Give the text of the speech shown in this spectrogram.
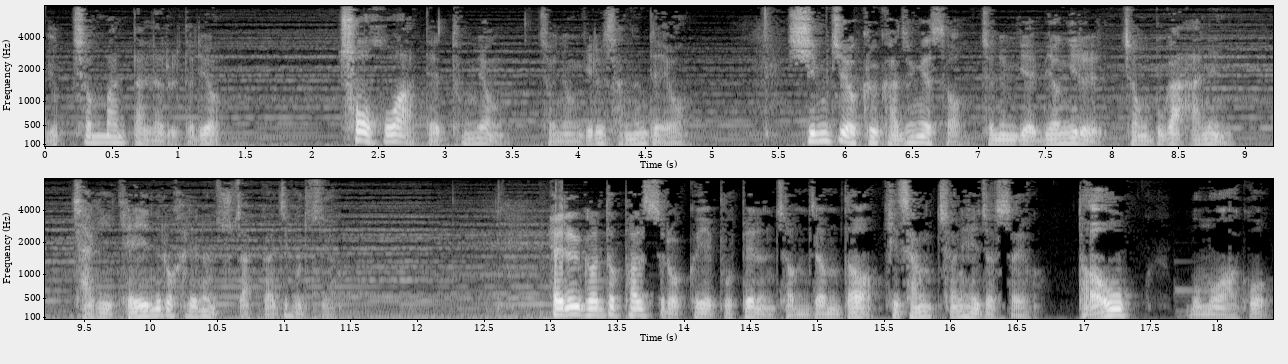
6천만 달러를 들여 초호화 대통령 전용기를 샀는데요. 심지어 그 가정에서 전용기의 명의를 정부가 아닌 자기 개인으로 하려는 수작까지 부르죠. 해를 거듭할수록 그의 부패는 점점 더 기상천외해졌어요. 더욱 무모하고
